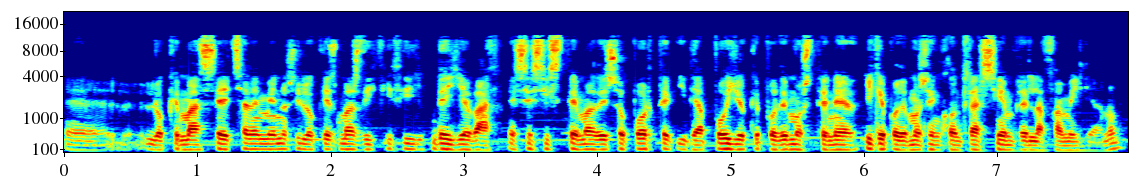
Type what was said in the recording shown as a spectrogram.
eh, lo que más se echa de menos y lo que es más difícil de llevar, ese sistema de soporte y de apoyo que podemos tener y que podemos encontrar siempre en la familia, ¿no?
